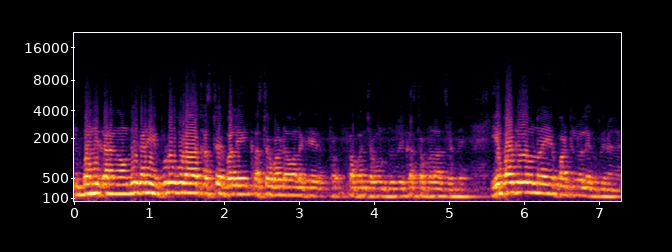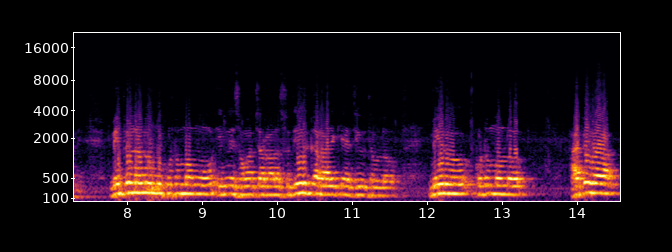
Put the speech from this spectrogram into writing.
ఇబ్బందికరంగా ఉంది. కానీ ఎప్పుడు కూడా కష్టపడి కష్టపడ్డ వాళ్ళకి ప్ర- ప్రపంచం ఉంటుంది. కష్టపడాల్సిందే. ఏ పార్టీలో ఉన్నా ఏ పార్టీలో లేకపోయినా కానీ. మీ పిల్లలు మీ కుటుంబము ఇన్ని సంవత్సరాల సుదీర్ఘ రాజకీయ జీవితంలో మీరు కుటుంబంలో హ్యాపీగా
